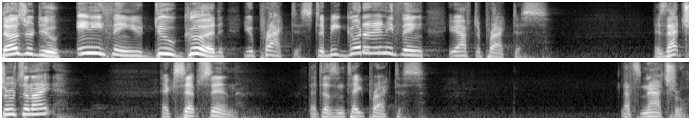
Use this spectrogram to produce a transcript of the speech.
does or do anything you do good, you practice. To be good at anything, you have to practice. Is that true tonight? Except sin. That doesn't take practice. That's natural.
